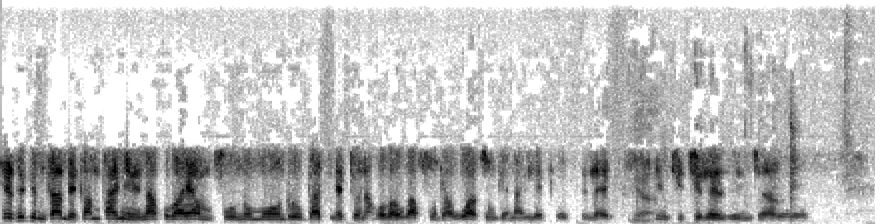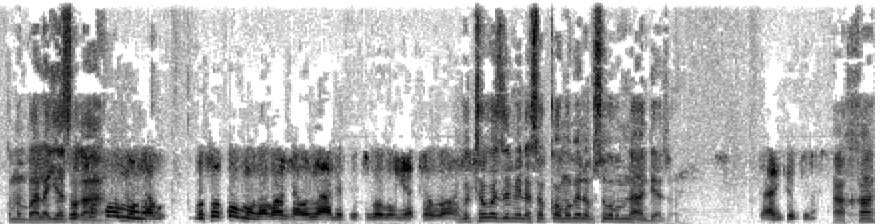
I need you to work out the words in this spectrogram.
ke sithi mhlawumbe ekhampanini nakho bayamfuna umuntu bathi nedona ngoba ukafunda ukwazi ungena kule posti leyo. Yeah. ezinjalo. Kumambala iyazwakala busokomo ngakwadla ulale futhi bobo ngiyathokoza. Kuthokoze mina sokomo ube nobusuku obumnandi yazo. Thank you aha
